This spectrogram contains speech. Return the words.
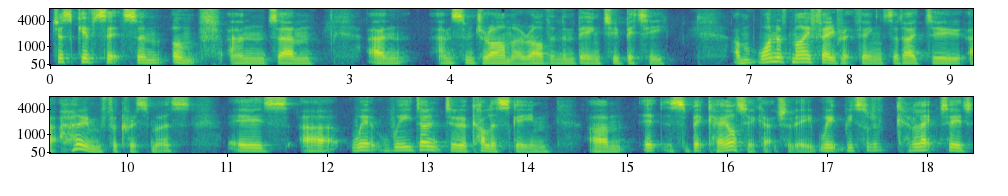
Just gives it some oomph and um, and and some drama rather than being too bitty. Um, one of my favourite things that I do at home for Christmas is uh, we we don't do a colour scheme. Um, it's a bit chaotic actually. We we sort of collected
